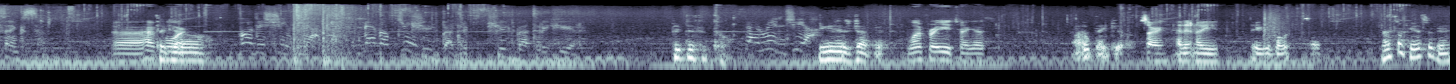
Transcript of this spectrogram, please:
Thanks. Uh, I have Take it all. Body shield here. Level 3. Shield battery. Shield battery here. Pick this up. Syringe. You can just drop it. One for each, I guess. Oh, thank you. Sorry, I didn't know you. You could both. So. That's okay, That's okay.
